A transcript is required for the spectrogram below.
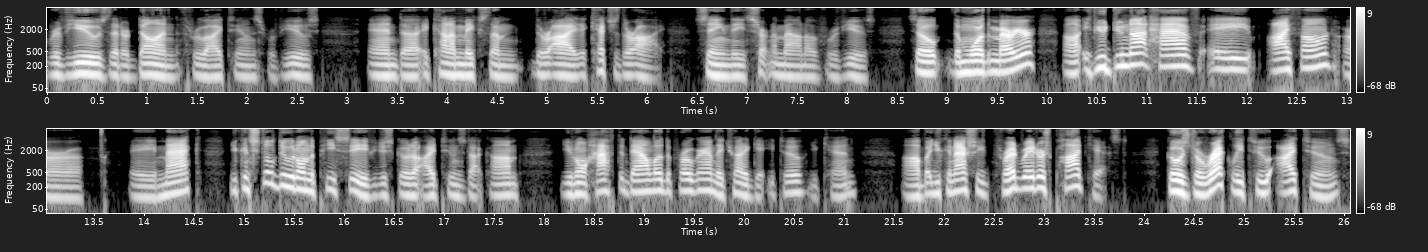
reviews that are done through iTunes reviews, and uh, it kind of makes them their eye, it catches their eye, seeing the certain amount of reviews. So the more the merrier. Uh, if you do not have a iPhone or a, a Mac, you can still do it on the PC. If you just go to iTunes.com, you don't have to download the program. They try to get you to. You can, uh, but you can actually Thread Raiders podcast goes directly to iTunes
